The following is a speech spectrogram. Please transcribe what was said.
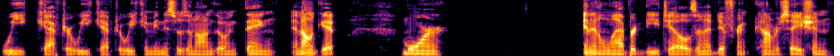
week after week after week. I mean, this was an ongoing thing, and I'll get more in elaborate details in a different conversation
